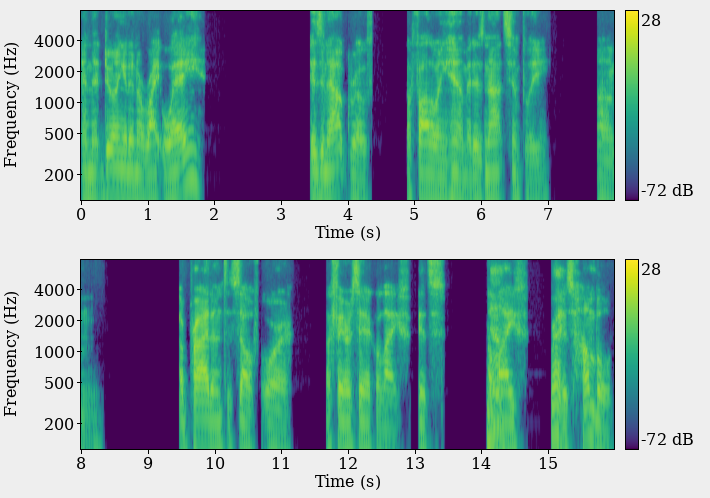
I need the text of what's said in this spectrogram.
And that doing it in a right way is an outgrowth of following Him. It is not simply um, a pride unto self or a Pharisaical life. It's a No. life that Right. is humbled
